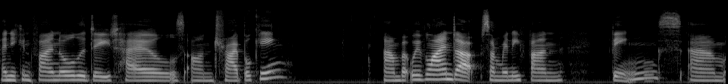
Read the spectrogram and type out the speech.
and you can find all the details on Try Booking. Um, but we've lined up some really fun things. Um,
